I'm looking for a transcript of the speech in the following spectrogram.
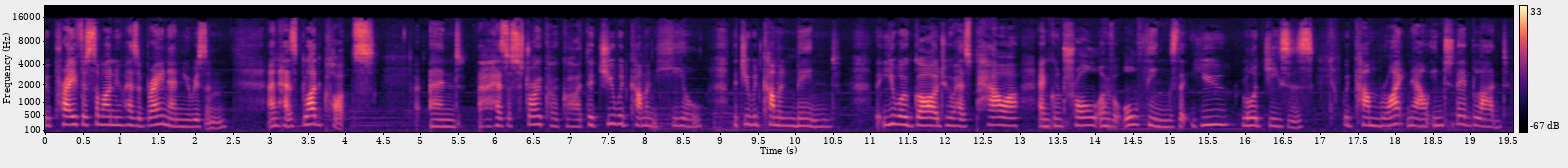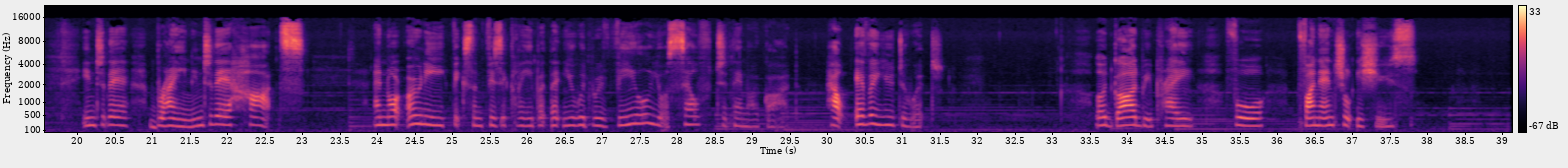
We pray for someone who has a brain aneurysm and has blood clots and has a stroke, oh God, that you would come and heal, that you would come and mend, that you, O God, who has power and control over all things, that you, Lord Jesus, would come right now into their blood into their brain, into their hearts, and not only fix them physically, but that you would reveal yourself to them, O oh God, however you do it. Lord God, we pray for financial issues,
